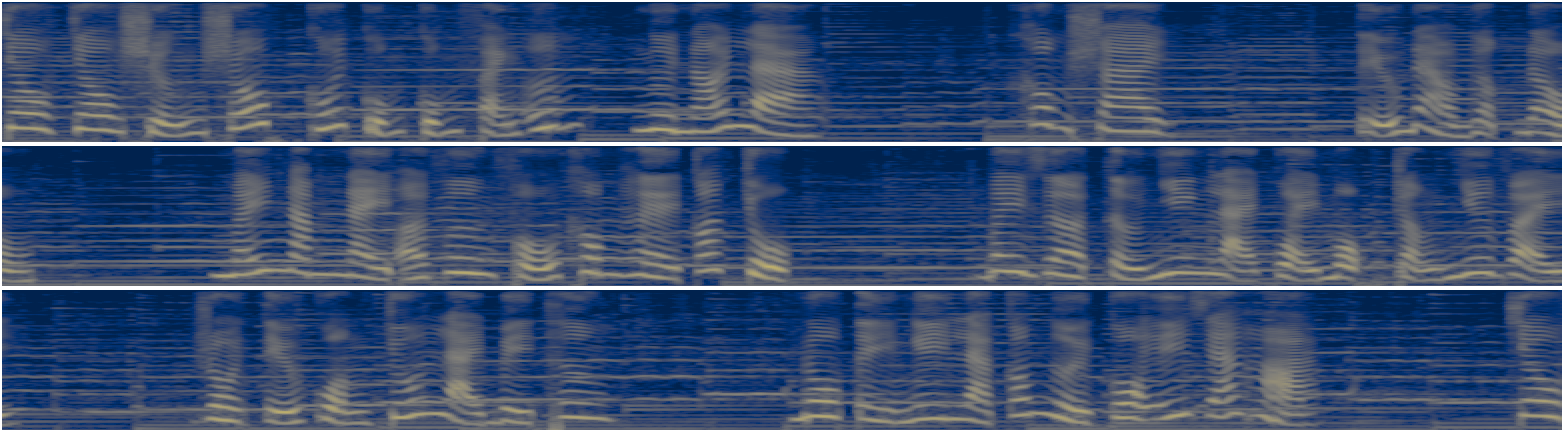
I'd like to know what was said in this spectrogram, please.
Châu châu sững sốt cuối cùng cũng phản ứng, ngươi nói là Không sai. Tiểu đào gật đầu. Mấy năm này ở vương phủ không hề có chuột. Bây giờ tự nhiên lại quậy một trận như vậy. Rồi tiểu quận chúa lại bị thương. Nô tỳ nghi là có người cố ý giá họ Châu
